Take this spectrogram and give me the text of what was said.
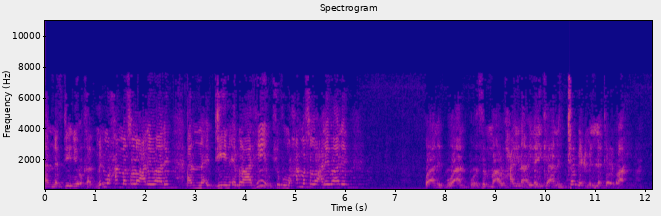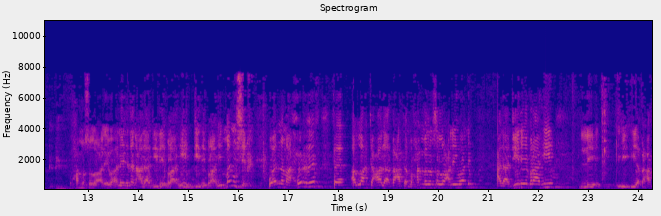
أن الدين يؤخذ من محمد صلى الله عليه وآله أن الدين إبراهيم شوفوا محمد صلى الله عليه وآله. وأن وأن ثم أوحينا إليك أن اتبع ملة إبراهيم. محمد صلى الله عليه وآله إذن على دين إبراهيم. دين إبراهيم ما نسخ وإنما حرف فالله تعالى بعث محمد صلى الله عليه وآله على دين إبراهيم ليبعث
